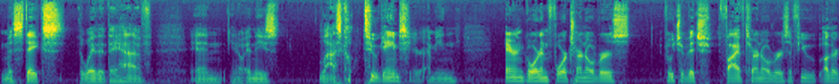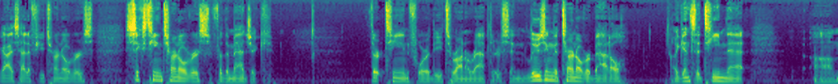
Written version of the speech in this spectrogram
mistakes the way that they have in you know in these last two games here. I mean, Aaron Gordon four turnovers, Vucevic five turnovers, a few other guys had a few turnovers, 16 turnovers for the Magic. 13 for the Toronto Raptors and losing the turnover battle against a team that um,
